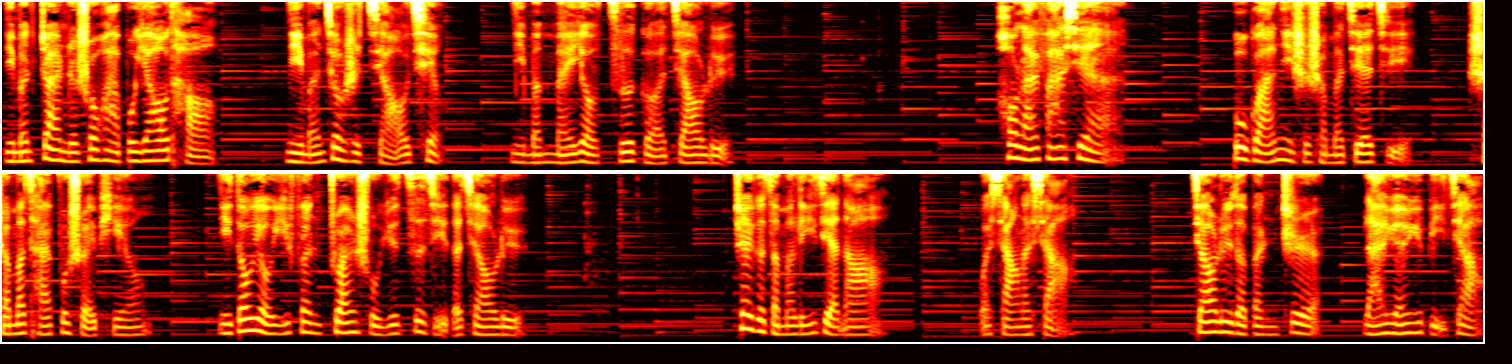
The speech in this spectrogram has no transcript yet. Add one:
你们站着说话不腰疼，你们就是矫情，你们没有资格焦虑。后来发现，不管你是什么阶级，什么财富水平，你都有一份专属于自己的焦虑。这个怎么理解呢？我想了想，焦虑的本质来源于比较，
